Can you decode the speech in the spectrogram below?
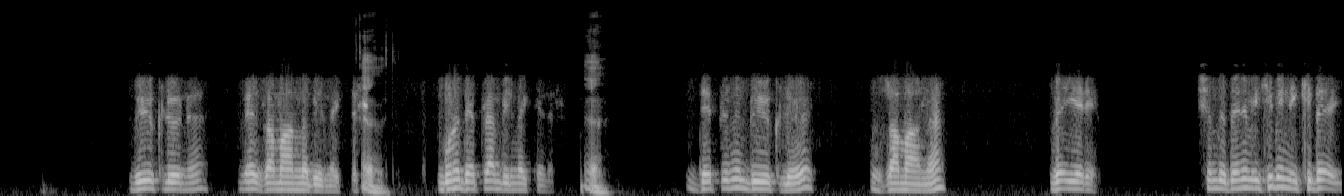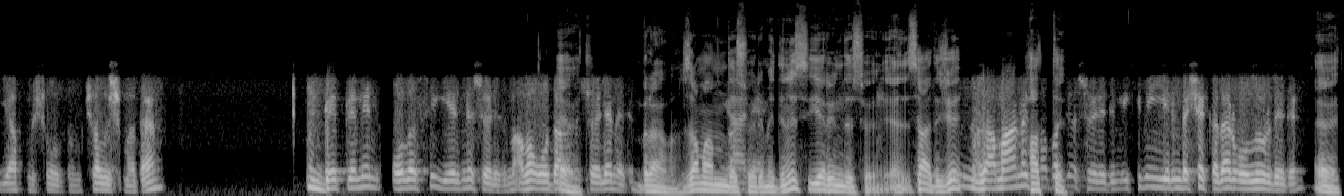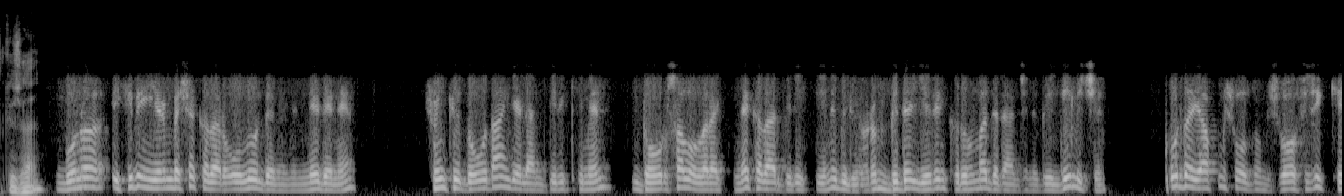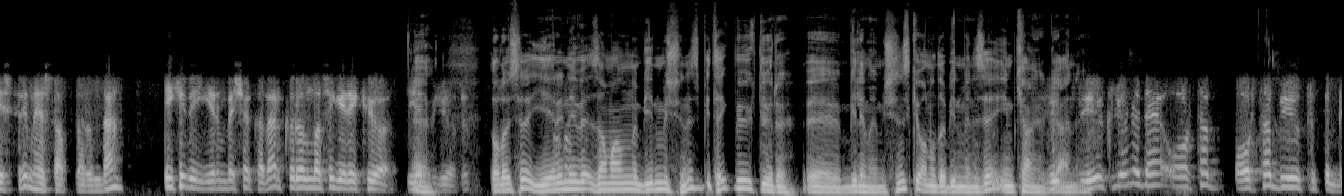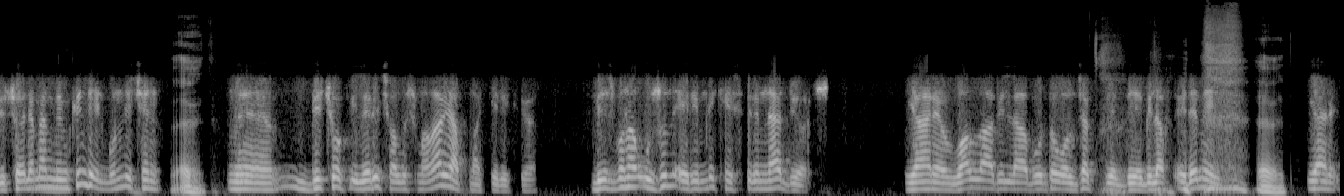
büyüklüğünü ve zamanını bilmektir. evet, Bunu deprem bilmek denir. evet, Depremin büyüklüğü, zamanı ve yeri. Şimdi benim 2002'de yapmış olduğum çalışmada depremin olası yerini söyledim ama odağını Evet. söylemedim. Bravo. Zamanını da Yani- söylemediniz, yerini de söyle. yani sadece Zamanı Hattı. kabaca söyledim. 2025'e kadar olur dedim. evet güzel. Bunu 2025'e kadar olur dememin nedeni çünkü doğudan gelen birikimin doğrusal olarak ne kadar biriktiğini biliyorum. Bir de yerin kırılma direncini bildiğim için burada yapmış olduğum jeofizik kestirim hesaplarından 2025'e kadar kırılması gerekiyor diye Evet. biliyorduk. Dolayısıyla yerini ve zamanını bilmişsiniz. Bir tek büyüklüğünü e, bilememişsiniz ki onu da bilmenize imkan yok yani. Büyüklüğünü de orta orta büyüklükte bir söylemem mümkün değil. Bunun için Evet. e, birçok ileri çalışmalar yapmak gerekiyor. Biz buna uzun erimli kestirimler diyoruz. Yani vallahi billahi burada olacak diye bir laf edemeyiz. Evet. Yani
